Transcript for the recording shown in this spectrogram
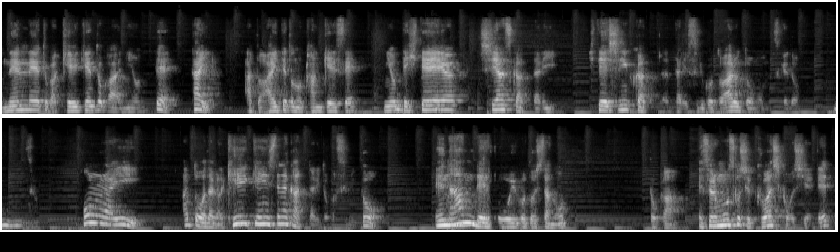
年齢とか経験とかによって対あと相手との関係性によって否定しやすかったり否定しにくかったりすることはあると思うんですけどうん本来あとはだから経験してなかったりとかするとえなんでそういうことしたの？とかえそれもう少し詳しく教えて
